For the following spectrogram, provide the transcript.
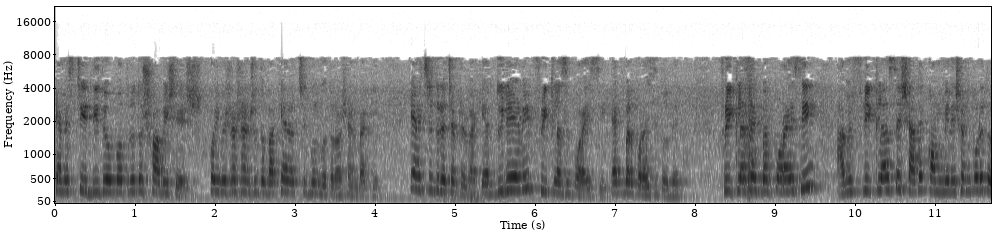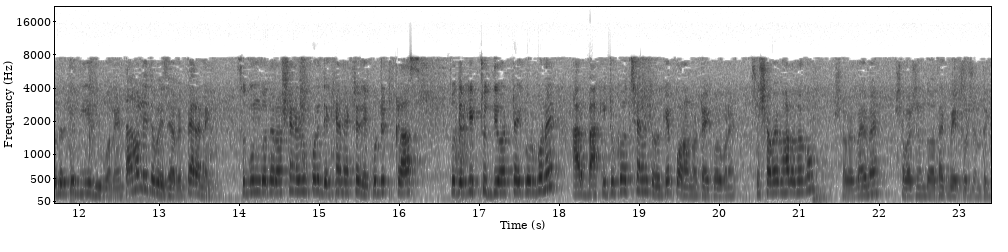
কেমিস্ট্রি দ্বিতীয় পত্র তো সবই শেষ। পরিবেশ রসায়ন শুধু বাকি, আর হচ্ছে গুণগত রসায়ন বাকি। কেমিস্ট্রি দুটো চ্যাপ্টার বাকি, আর দুইটাই আমি ফ্রি ক্লাসে পড়াইছি, একবার পড়াইছি তোদের। ফ্রি ক্লাসে একবার পড়াইছি, আমি ফ্রি ক্লাসের সাথে কম্বিনেশন করে তোদেরকে দিয়ে দিব না, তাহলেই তো হয়ে যাবে, প্যারা নেই। সো গুণগত রসায়নের উপরে দেখে আমি একটা রেকর্ডেড ক্লাস তোদেরকে একটু দেওয়ার ট্রাই করব না, আর বাকিটুকু হচ্ছে আমি তোদেরকে পড়ানো ট্রাই করব না। সো সবাই ভালো থাকো, সবাই বাই বাই সবার জন্য দেওয়া থাকবে এই পর্যন্তই।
